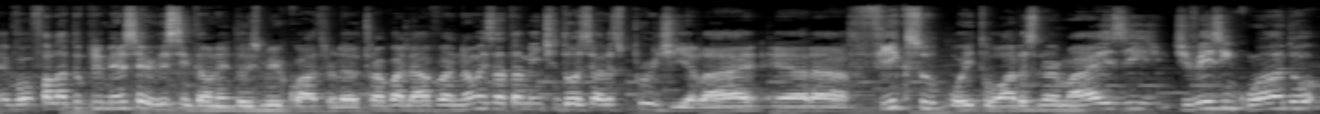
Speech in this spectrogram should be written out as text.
Eu vou falar do primeiro serviço então, né? Em 2004, né? Eu trabalhava não exatamente 12 horas por dia. Lá era fixo, 8 horas normais e de vez em quando,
